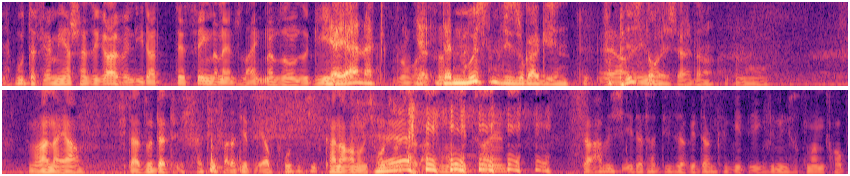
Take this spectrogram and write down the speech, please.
Ja gut, das wäre mir ja scheißegal, wenn die da deswegen dann entliken, dann sollen sie gehen. Ja, ja, na, So, ja dann müssten sie sogar gehen. Ja, Verpisst eben. euch, Alter. Na, naja. Also, das, ich weiß nicht, war das jetzt eher positiv? Keine Ahnung. Ich wollte euch das einfach mal mitteilen. Da habe ich, eh, das hat dieser Gedanke geht irgendwie nicht aus meinem Kopf.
